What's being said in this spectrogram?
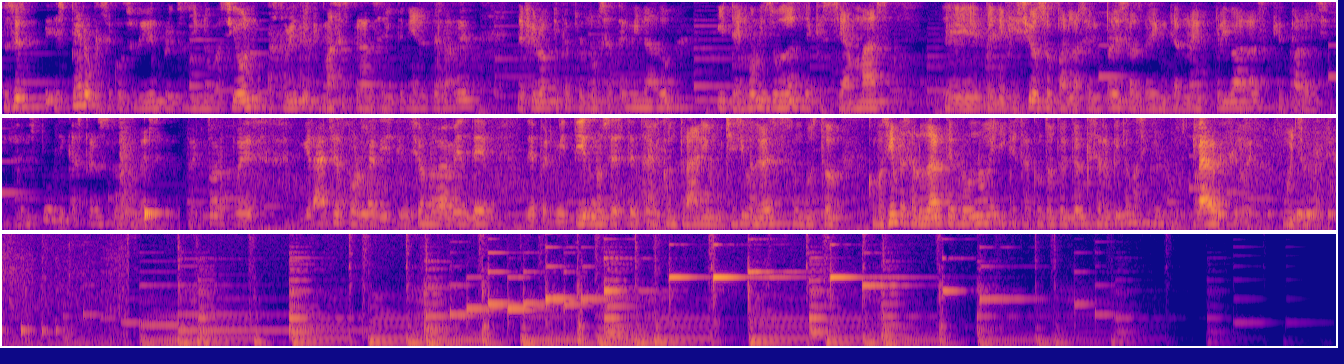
Entonces, espero que se consoliden proyectos de innovación. Hasta ahorita el que más esperanza yo tenía es de la red de fibra óptica, pero no se ha terminado y tengo mis dudas de que sea más eh, beneficioso para las empresas de Internet privadas que para las instituciones públicas, pero eso está por verse. Rector, pues gracias por la distinción nuevamente de permitirnos este entrevista. Al contrario, muchísimas gracias, es un gusto, como siempre, saludarte, Bruno, y que estar con todo tu que se repita más seguido. Claro que sí, Rector. Muchas gracias.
